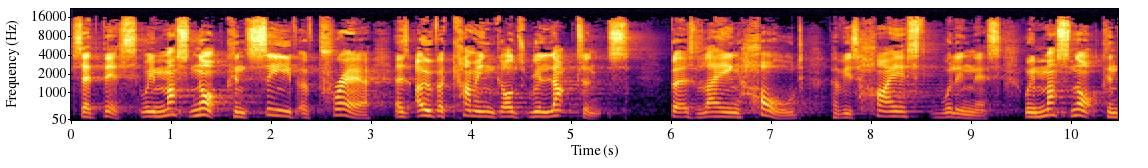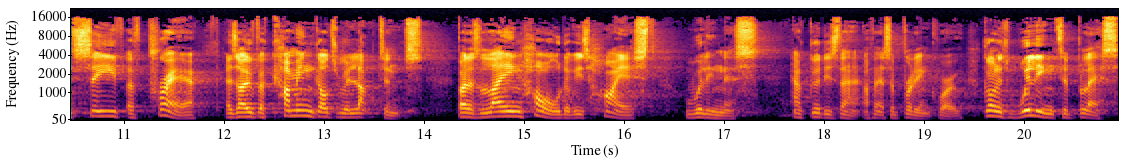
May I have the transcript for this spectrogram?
said this We must not conceive of prayer as overcoming God's reluctance, but as laying hold of His highest willingness. We must not conceive of prayer as overcoming God's reluctance, but as laying hold of His highest willingness. How good is that? I think that's a brilliant quote. God is willing to bless,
